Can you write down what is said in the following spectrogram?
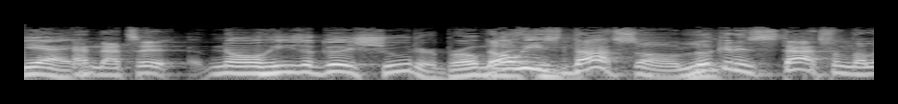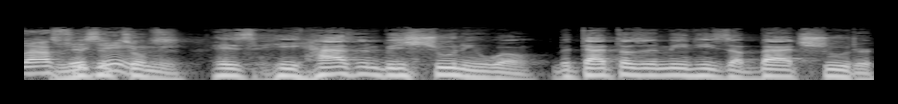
Yeah, And that's it. no, he's a good shooter, bro. No, but he's not so. Look at his stats from the last few Listen games. to me. His he hasn't been shooting well, but that doesn't mean he's a bad shooter.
